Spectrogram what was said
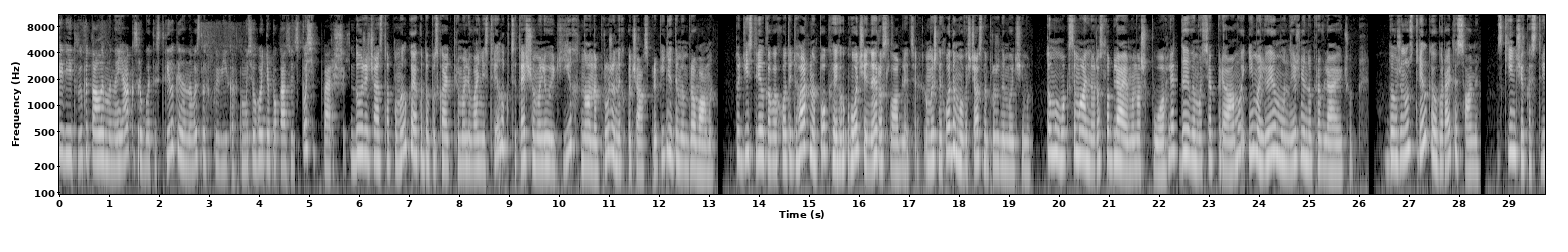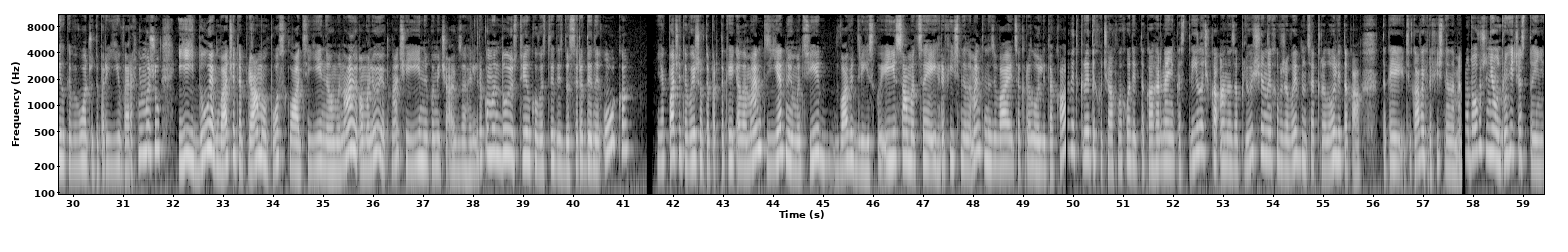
привіт! Ви питали мене, як зробити стрілки на навислих повіках, тому сьогодні показую спосіб перший. Дуже часто помилка, яку допускають при малюванні стрілок, це те, що малюють їх на напружених очах з припіднятими бровами. Тоді стрілка виходить гарно, поки очі не розслабляться. А ми ж не ходимо весь час напруженими очима. Тому максимально розслабляємо наш погляд, дивимося прямо і малюємо нижню направляючу. Довжину стрілки обирайте самі. З кінчика стрілки виводжу тепер її верхню межу і йду, як бачите, прямо по складці. Її не оминаю, а малюю, як наче її не помічаю взагалі. Рекомендую стрілку вести десь до середини ока. Як бачите, вийшов тепер такий елемент, з'єднуємо ці два відрізки. І саме цей графічний елемент називається крило літака. На відкритих очах виходить така гарненька стрілочка, а на заплющених вже видно це крило літака. Такий цікавий графічний елемент. Продовження у другій частині.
